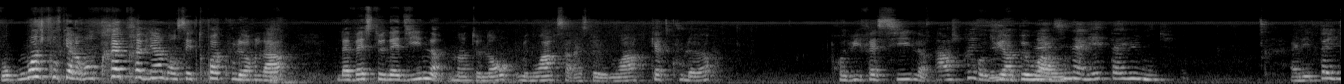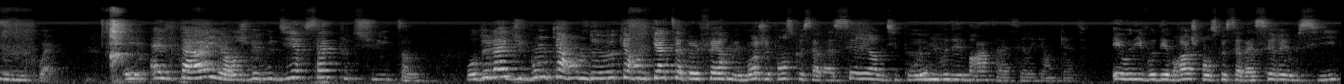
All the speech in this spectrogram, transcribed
Donc moi, je trouve qu'elle rend très très bien dans ces trois couleurs-là. La veste Nadine, maintenant, le noir, ça reste le noir. Quatre couleurs. Produit facile. Alors, je précise, Produit un peu wow. Nadine, elle est taille unique. Elle est taille unique, ouais. Et elle taille, je vais vous dire ça tout de suite. Au-delà du bon 42, 44, ça peut le faire, mais moi je pense que ça va serrer un petit Au peu. niveau des bras, ça va serrer 44. Et au niveau des bras, je pense que ça va serrer aussi.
